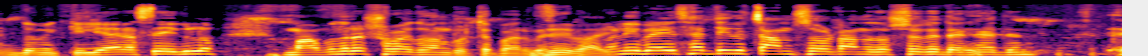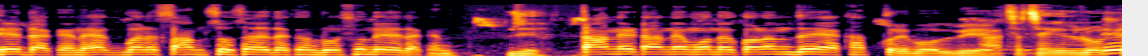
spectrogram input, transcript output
একদমই ক্লিয়ার আছে। এগুলো মা বোনেরা সবাই দহন করতে পারবে। জি ভাই। মানে ভাই সাইড থেকে চামচল টানা দর্শকে দেখাই দেন। এ দেখেন একবারে চামচো চাই দেখেন রসুন এ দেখেন। জি। টানে টানে মনে করেন যে এক হাত করে বলবি। আচ্ছা আচ্ছা এ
